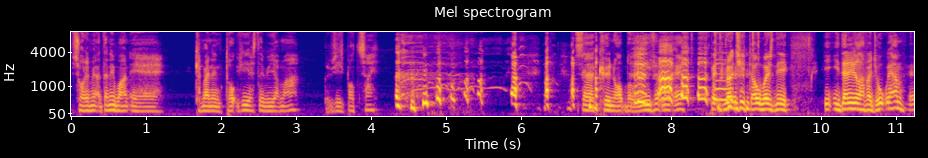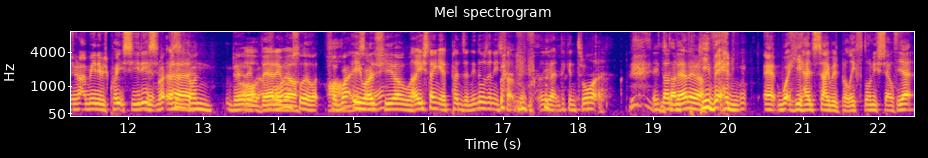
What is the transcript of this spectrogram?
Sorry, mate, I didn't want to uh, come in and talk to you yesterday with your ma, but it was his bird, say. so I could not believe it, mate. But Richie Till wasn't he? He he didn't really have a joke with him. Do you know what I mean? He was quite serious. Richie's Uh, done very oh, well. very well. Like, for Oh, what he was eh? here, I used to think he had pins and needles in his foot, mate. He went to control it. He's done, done- very well. He had uh, what he had say was belief on himself. Yeah,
